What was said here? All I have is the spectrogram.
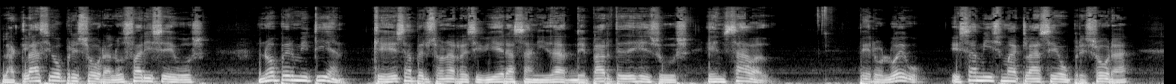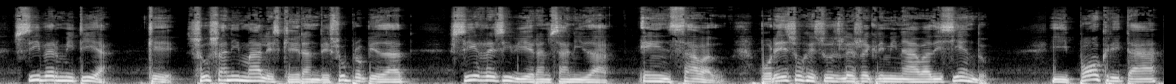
la clase opresora, los fariseos, no permitían que esa persona recibiera sanidad de parte de Jesús en sábado. Pero luego, esa misma clase opresora sí permitía que sus animales que eran de su propiedad sí recibieran sanidad en sábado. Por eso Jesús les recriminaba diciendo, Hipócrita,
